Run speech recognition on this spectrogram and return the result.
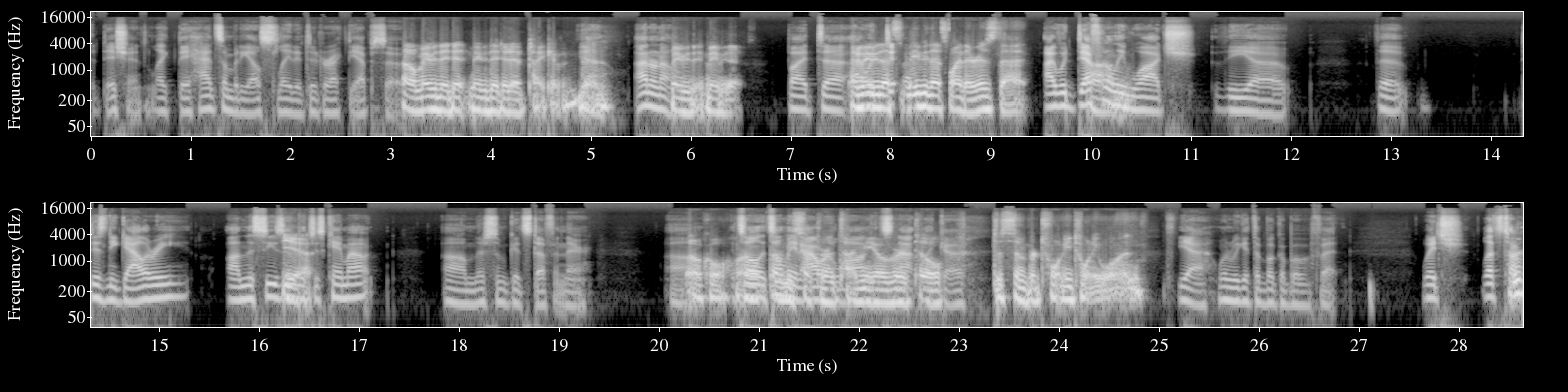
addition. Like they had somebody else slated to direct the episode. Oh, maybe they did. Maybe they did have Taika. yeah, I don't know, Maybe they, maybe that. But uh, I maybe would that's de- maybe that's why there is that. I would definitely um, watch the uh, the Disney Gallery on this season Yeah. that just came out. Um, there's some good stuff in there. Um, Oh, cool. It's, all, it's only an hour long. me It's over till- like a, December 2021. yeah, when we get the book of Boba Fett. Which let's talk.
